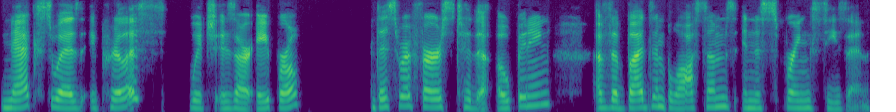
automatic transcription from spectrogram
Next was aprilis which is our april. This refers to the opening of the buds and blossoms in the spring season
